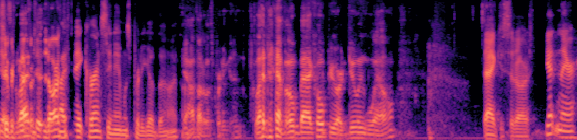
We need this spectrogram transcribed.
Yes, super glad to- Siddharth. My fake currency name was pretty good though. I thought. Yeah, I thought it was pretty good. Glad to have O back. Hope you are doing well. Thank you, Siddharth. Getting there.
